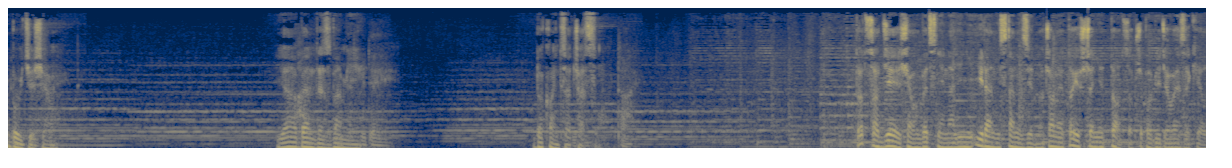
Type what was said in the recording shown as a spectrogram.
bójcie się. Ja będę z wami do końca czasu. To, co dzieje się obecnie na linii Iran i Stany Zjednoczone, to jeszcze nie to, co przepowiedział Ezekiel.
